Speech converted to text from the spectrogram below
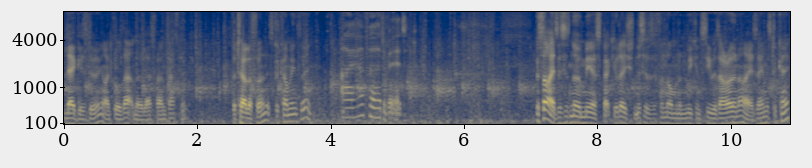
leg is doing. I'd call that no less fantastic. The telephone, it's the coming thing. I have heard of it. Besides, this is no mere speculation. This is a phenomenon we can see with our own eyes, eh, Mr. Cave?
